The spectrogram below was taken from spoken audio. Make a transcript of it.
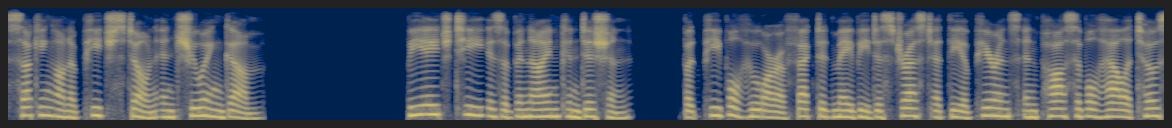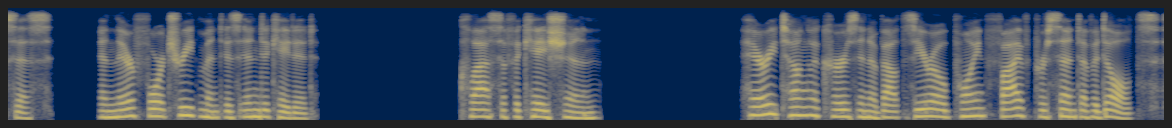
sucking on a peach stone and chewing gum. BHT is a benign condition, but people who are affected may be distressed at the appearance and possible halitosis, and therefore treatment is indicated. Classification Hairy tongue occurs in about 0.5% of adults.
